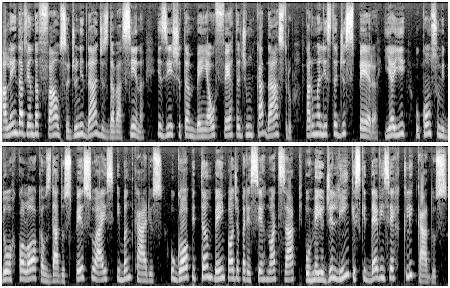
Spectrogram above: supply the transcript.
Além da venda falsa de unidades da vacina, existe também a oferta de um cadastro para uma lista de espera. E aí, o consumidor coloca os dados pessoais e bancários. O golpe também pode aparecer no WhatsApp por meio de links que devem ser clicados.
